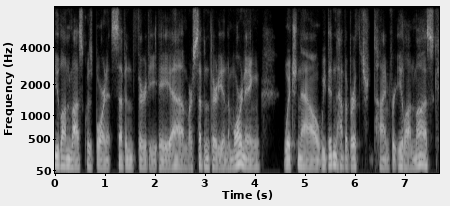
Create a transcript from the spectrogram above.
Elon Musk was born at 7:30 a.m. or 7:30 in the morning, which now we didn't have a birth time for Elon Musk,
